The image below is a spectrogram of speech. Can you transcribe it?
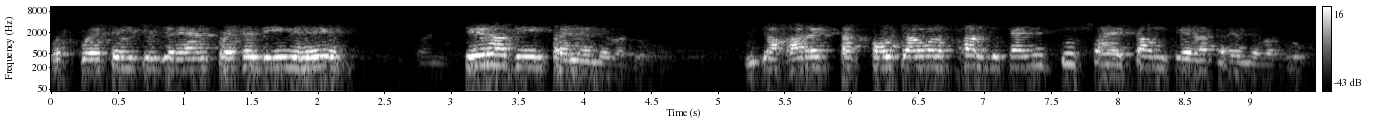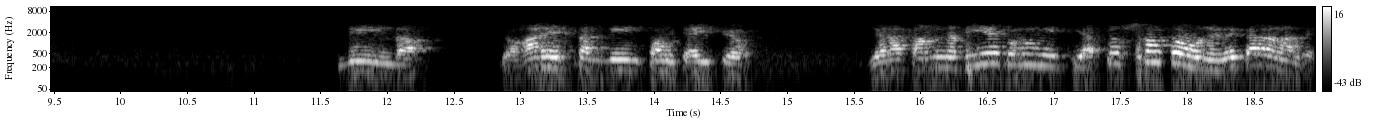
سمجھنی کوئٹے میں جریان کوئٹے یعنی دین ہے تیرا دین پہلے میں بدو جو ہر ایک تک پہنچا والا فرض کہنے، تو سائے کام تیرا کرنے بدو دین دا، جو ہر ایک تک دین پہنچائی پیو۔ جرا کام نبی ہے تو انہوں کیا، تو سب تو ہونے لے کرانا لے۔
